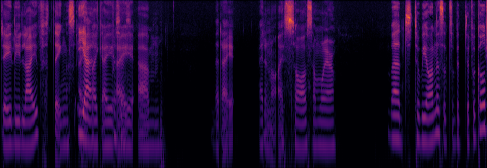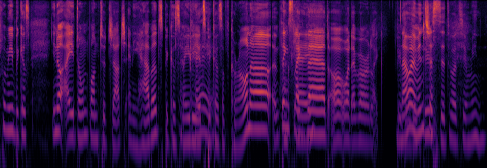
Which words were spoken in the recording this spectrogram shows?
daily life things. I, Yeah, like I. I um that I I don't know I saw somewhere. But to be honest, it's a bit difficult for me because, you know, I don't want to judge any habits because maybe it's because of Corona and things like that or whatever. Like now I'm do. interested what you mean,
